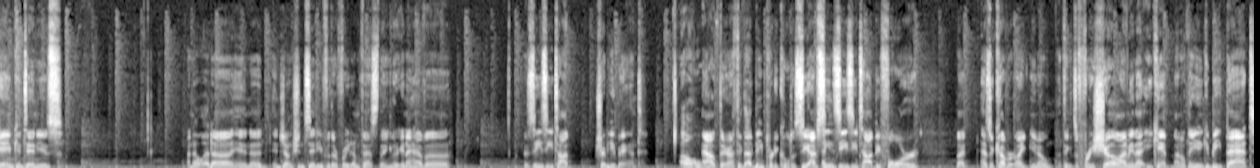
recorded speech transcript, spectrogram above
Game continues. I know what uh, in uh, in Junction City for their Freedom Fest thing, they're gonna have a a ZZ Top tribute band. Oh, out there. I think that'd be pretty cool to see. I've seen ZZ Top before, but as a cover, like you know, I think it's a free show. I mean, that you can't. I don't think you can beat that.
